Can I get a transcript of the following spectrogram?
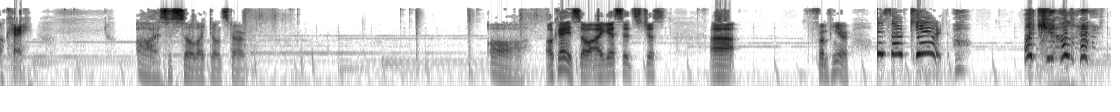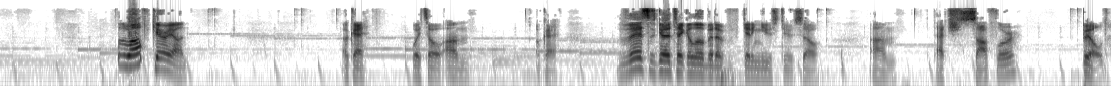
Okay. Oh, this is so like Don't Starve. Oh. Okay, so I guess it's just, uh, from here. It's so cute! I killed it! Well, carry on. Okay. Wait, so, um, okay. This is gonna take a little bit of getting used to, so, um, that's soft floor. Build.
